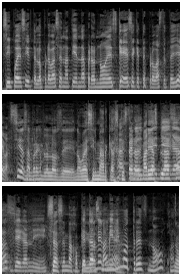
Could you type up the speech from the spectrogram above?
sí puedes ir, te lo pruebas en la tienda, pero no es que ese que te probaste te llevas. Sí, o sea, por ejemplo, los de, no voy a decir marcas, Ajá, que están pero en varias que llegan- plazas, Llegan, y... se hacen bajo Que pedido a también España. mínimo tres, no, cuatro,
